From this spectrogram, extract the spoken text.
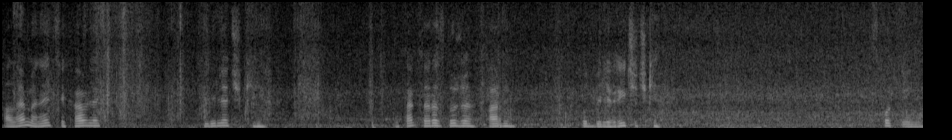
але мене цікавлять білячки. Так зараз дуже гарно тут біля річечки. Спокійно.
